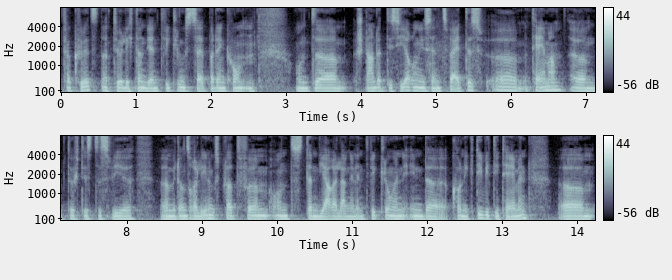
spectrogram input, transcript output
verkürzt natürlich dann die Entwicklungszeit bei den Kunden. Und äh, Standardisierung ist ein zweites äh, Thema, äh, durch das, dass wir äh, mit unserer Linux-Plattform und den jahrelangen Entwicklungen in der Connectivity-Themen ähm,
